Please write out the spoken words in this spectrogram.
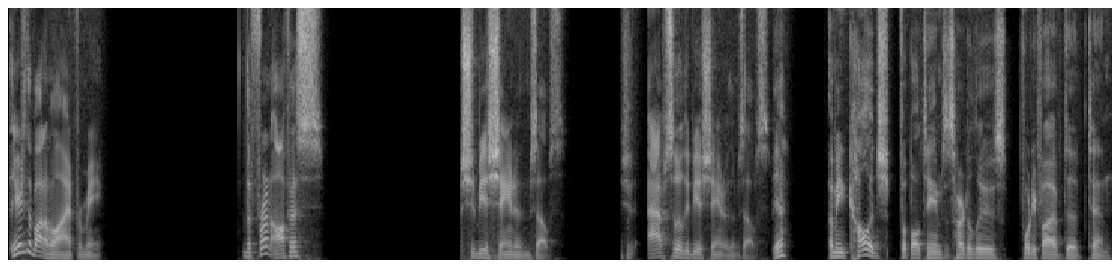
here's the bottom line for me: the front office should be ashamed of themselves. They should absolutely be ashamed of themselves. Yeah, I mean, college football teams, it's hard to lose 45 to 10.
